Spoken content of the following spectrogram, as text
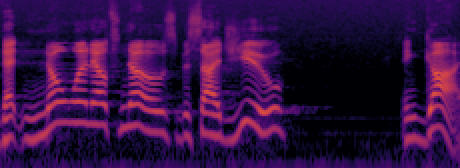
that no one else knows besides you and God.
